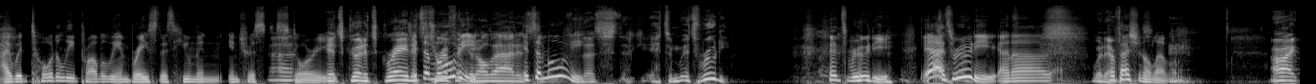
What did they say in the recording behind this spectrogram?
I would totally probably embrace this human interest story. Uh, It's good. It's great. It's, It's a terrific movie. and all that. It's a movie. It's a, it's Rudy. it's Rudy. Yeah, it's Rudy on a Whatever. professional level. All right.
